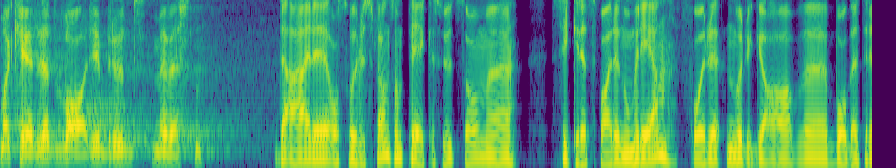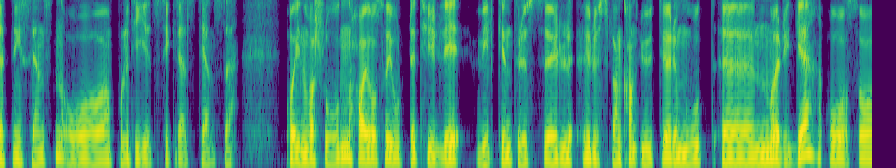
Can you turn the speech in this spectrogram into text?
markerer et varig brudd med Vesten. Det er eh, også Russland som pekes ut som eh, sikkerhetsfare nummer én for Norge av eh, både Etterretningstjenesten og Politiets sikkerhetstjeneste. Og invasjonen har jo også gjort det tydelig hvilken trussel Russland kan utgjøre mot eh, Norge og også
